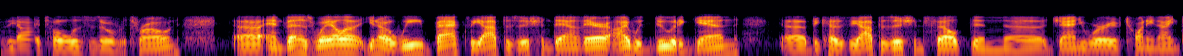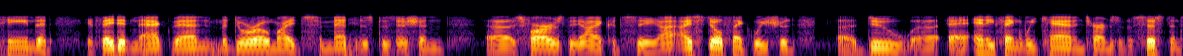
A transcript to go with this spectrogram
of the Ayatollahs is overthrown. Uh, and Venezuela, you know, we back the opposition down there. I would do it again. Uh, because the opposition felt in uh, January of 2019 that if they didn't act then, Maduro might cement his position uh, as far as the eye could see. I, I still think we should uh, do uh, anything we can in terms of assistance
